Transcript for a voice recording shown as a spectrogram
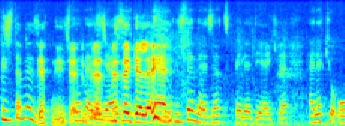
bizdə vəziyyət necədir? Biraz bizə gələk. Bəli, bizdə vəziyyət belə deyək də, hələ ki o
